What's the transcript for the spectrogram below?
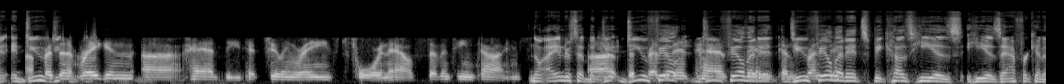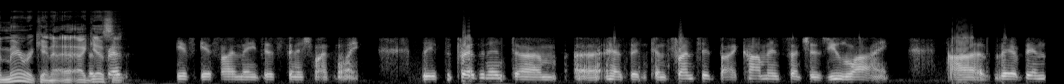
And, and Uh, do, do President Reagan uh, had the debt ceiling raised for now 17 times. no, I understand, but Uh, do, do you feel do you feel that it do you feel that it's because he is he is African American? I, I guess. pres- it, if if I may just finish my point, if the president um, uh, has been confronted by comments such as "you lie," uh, there have been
